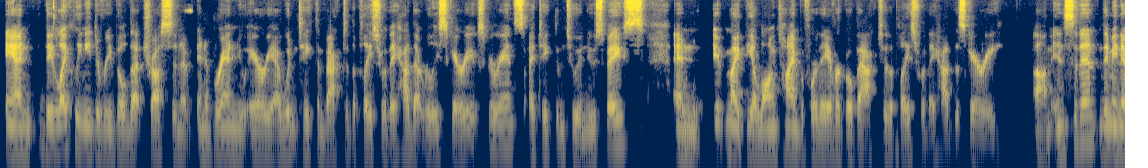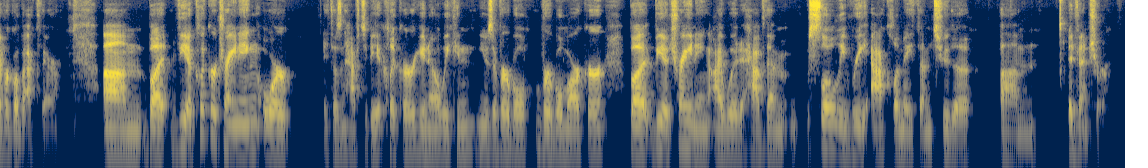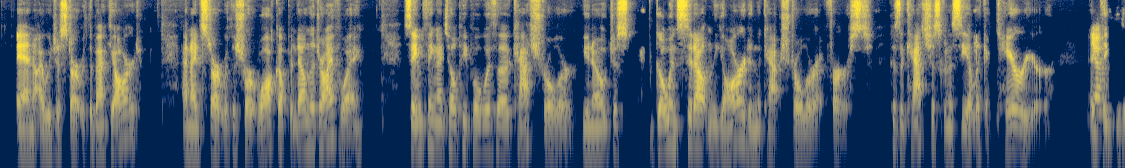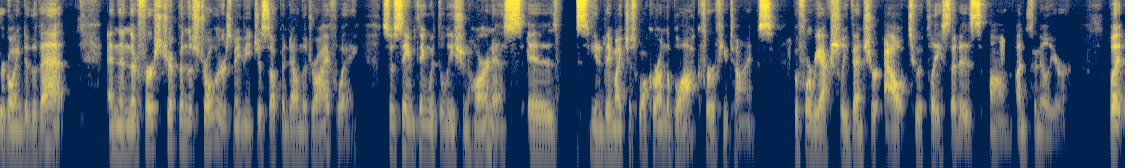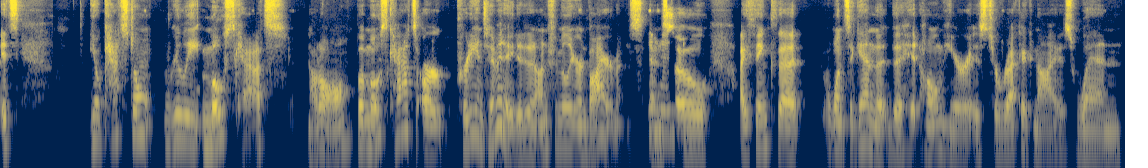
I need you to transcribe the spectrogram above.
And they likely need to rebuild that trust in a in a brand new area. I wouldn't take them back to the place where they had that really scary experience. I take them to a new space, and mm-hmm. it might be a long time before they ever go back to the place where they had the scary um, incident. They may never go back there. Um, but via clicker training or it doesn't have to be a clicker you know we can use a verbal verbal marker but via training i would have them slowly reacclimate them to the um, adventure and i would just start with the backyard and i'd start with a short walk up and down the driveway same thing i tell people with a cat stroller you know just go and sit out in the yard in the cat stroller at first because the cat's just going to see it like a carrier and yeah. think that they're going to the vet and then their first trip in the stroller is maybe just up and down the driveway so same thing with the leash and harness is, you know, they might just walk around the block for a few times before we actually venture out to a place that is um, unfamiliar. But it's, you know, cats don't really, most cats, not all, but most cats are pretty intimidated in unfamiliar environments. Mm-hmm. And so I think that once again, the, the hit home here is to recognize when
